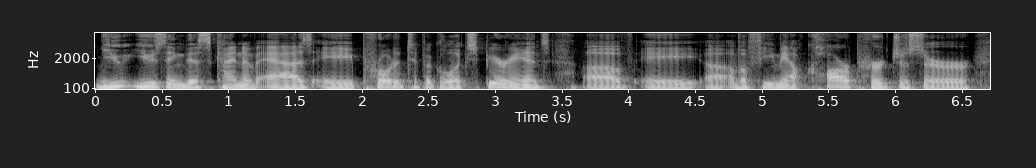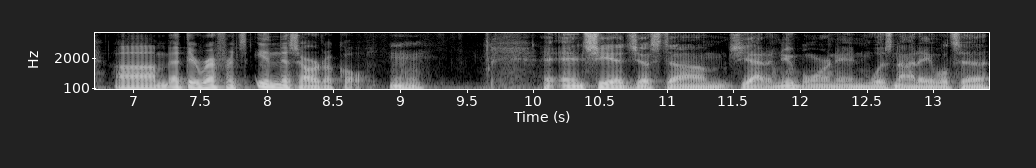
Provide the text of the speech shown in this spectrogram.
you using this kind of as a prototypical experience of a uh, of a female car purchaser um, that they reference in this article. A- and she had just um, she had a newborn and was not able to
